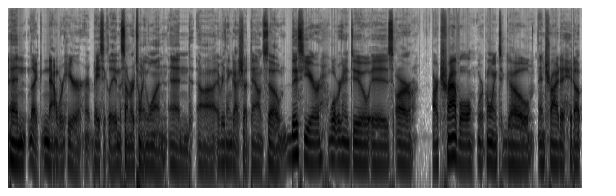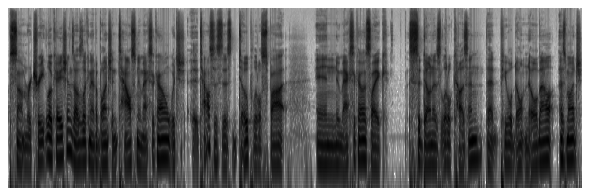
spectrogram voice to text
and like now we're here basically in the summer of 21 and uh, everything got shut down. So this year what we're going to do is our our travel we're going to go and try to hit up some retreat locations. I was looking at a bunch in taos new mexico which uh, taos is this dope little spot in new mexico. It's like sedona's little cousin that people don't know about as much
